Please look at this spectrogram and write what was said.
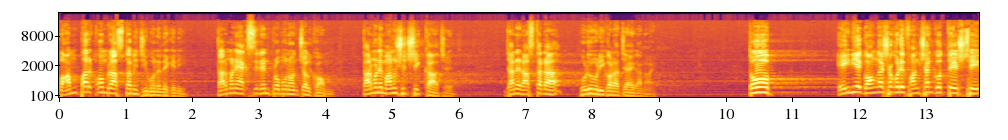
বাম্পার কম রাস্তা আমি জীবনে দেখিনি। তার মানে অ্যাক্সিডেন্ট প্রবণ অঞ্চল কম। তার মানে মানুষের শিক্ষা আছে। জানে রাস্তাটা হুড়ুহুড়ি করার জায়গা নয়। তো এই নিয়ে গঙ্গাসাগরে ফাংশন করতে এসছি।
